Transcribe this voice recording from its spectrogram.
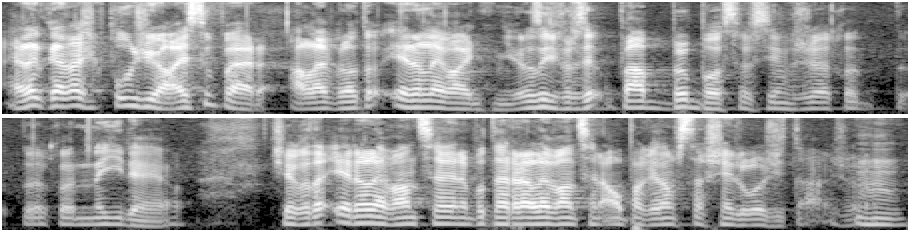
a jeden kartáček používal, je super, ale bylo to irrelevantní. Rozumíš, prostě úplná blbost, prostě, že jako, to, to, jako nejde. Jo. Čiže jako ta irrelevance, nebo ta relevance naopak je tam strašně důležitá. Že? Mm.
